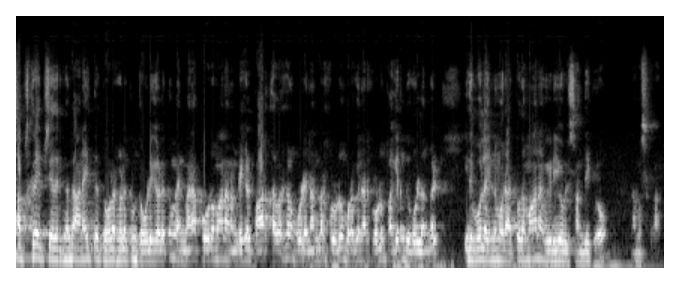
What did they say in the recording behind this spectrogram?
சப்ஸ்கிரைப் செய்திருக்கின்ற அனைத்து தோழர்களுக்கும் தோழிகளுக்கும் என் மனப்பூர்வமான நன்றிகள் பார்த்தவர்கள் உங்களுடைய நண்பர்களோடும் உறவினர்களோடும் பகிர்ந்து கொள்ளுங்கள். இதுபோல இன்னும் ஒரு அற்புதமான வீடியோவில் சந்திக்கிறோம். நமஸ்காரம்.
